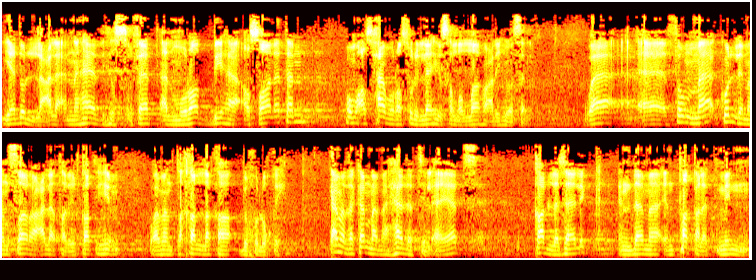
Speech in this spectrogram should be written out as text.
يدل على أن هذه الصفات المراد بها أصالة هم أصحاب رسول الله صلى الله عليه وسلم. وثم كل من صار على طريقتهم ومن تخلق بخلقهم. كما ذكرنا مهادة الآيات قبل ذلك عندما انتقلت من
